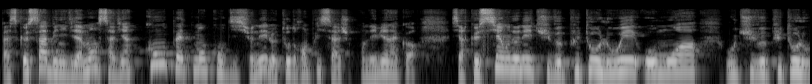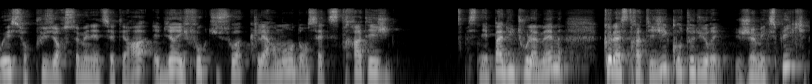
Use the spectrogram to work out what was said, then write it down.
Parce que ça, bien évidemment, ça vient complètement conditionner le taux de remplissage. On est bien d'accord. C'est-à-dire que si à un moment donné, tu veux plutôt louer au mois ou tu veux plutôt louer sur plusieurs semaines, etc., eh bien, il faut que tu sois clairement dans cette stratégie. Ce n'est pas du tout la même que la stratégie courte durée. Je m'explique.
